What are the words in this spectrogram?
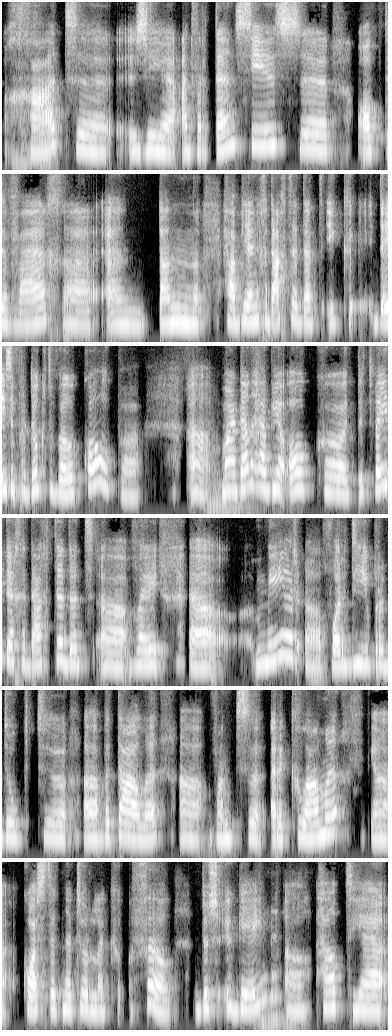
gaat, uh, zie je advertenties uh, op de weg en dan heb je een gedachte dat ik deze producten wil kopen. maar dan heb je ook de tweede gedachte dat wij meer uh, voor die product uh, betalen, want reclame kost het natuurlijk veel. Dus Ugain helpt je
